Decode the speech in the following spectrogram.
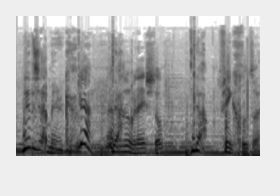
Dit is Amerika. Ja, nou, dan doen we deze stop. Ja. Vind ik goed hoor.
